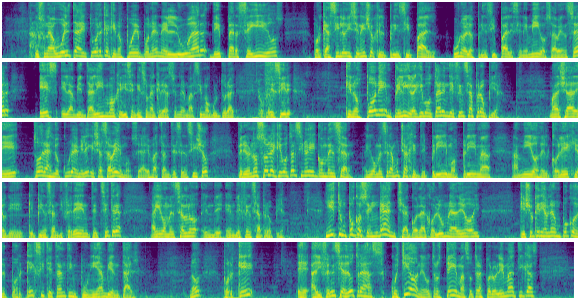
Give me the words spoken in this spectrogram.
Es una vuelta de tuerca que nos puede poner en el lugar de perseguidos, porque así lo dicen ellos que el principal, uno de los principales enemigos a vencer es el ambientalismo, que dicen que es una creación del marxismo cultural. Es decir, que nos pone en peligro, hay que votar en defensa propia. Más allá de todas las locuras de Milei que ya sabemos, o sea, es bastante sencillo, pero no solo hay que votar, sino hay que convencer. Hay que convencer a mucha gente, primos, primas, amigos del colegio que, que piensan diferente, etcétera. Hay que convencerlo en, de- en defensa propia. Y esto un poco se engancha con la columna de hoy, que yo quería hablar un poco de por qué existe tanta impunidad ambiental. ¿No? ¿Por qué, eh, a diferencia de otras cuestiones, otros temas, otras problemáticas,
